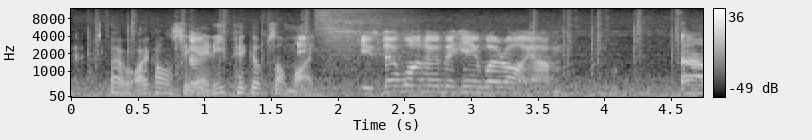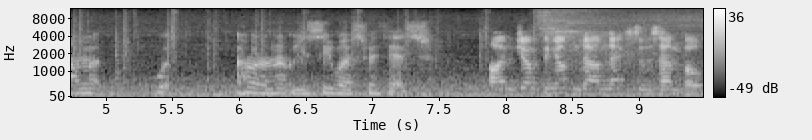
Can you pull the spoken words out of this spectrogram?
yet. Oh, I can't see So- any pickups on mine. Is there one over here where I am? Um, wh- hold on, let me see where Smith is. I'm jumping up and down next to the temple.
